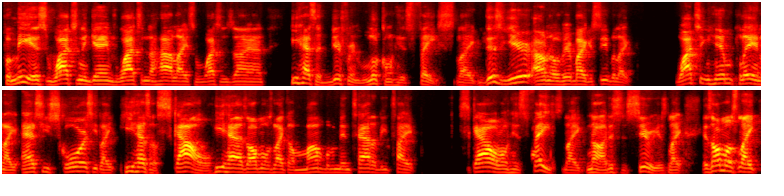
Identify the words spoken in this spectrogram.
for me, it's watching the games, watching the highlights, and watching Zion. He has a different look on his face. Like this year, I don't know if everybody can see, but like watching him play and like as he scores, he like he has a scowl. He has almost like a Mamba mentality type scowl on his face. Like, nah, this is serious. Like it's almost like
